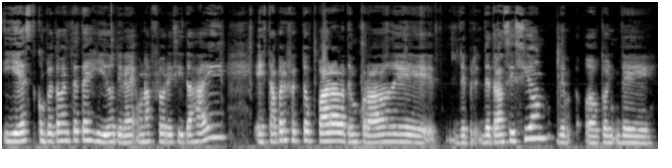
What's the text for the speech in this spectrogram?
y es completamente tejido, tiene unas florecitas ahí, está perfecto para la temporada de, de, transición, de, de,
